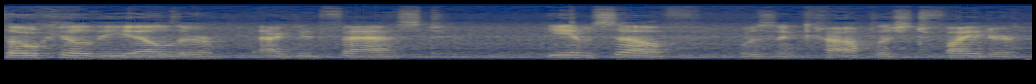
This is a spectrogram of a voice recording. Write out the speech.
Thokil the Elder acted fast. He himself was an accomplished fighter,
